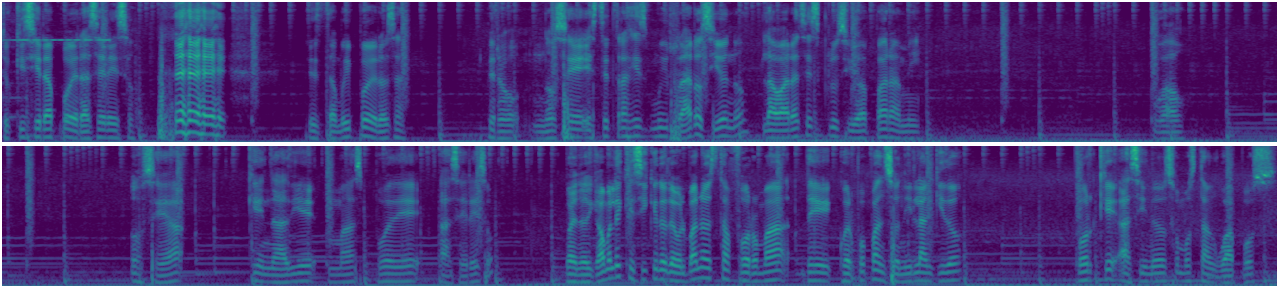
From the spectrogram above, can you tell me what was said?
Yo quisiera poder hacer eso. Está muy poderosa. Pero no sé, este traje es muy raro, ¿sí o no? La vara es exclusiva para mí. Wow. O sea, que nadie más puede hacer eso. Bueno, digámosle que sí, que nos devuelvan nuestra forma de cuerpo panzón y lánguido. Porque así no somos tan guapos.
